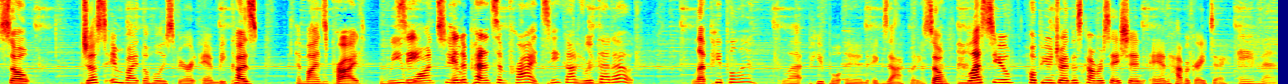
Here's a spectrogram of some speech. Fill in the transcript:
So just invite the Holy Spirit in because And mine's pride. we See? want to Independence and pride. See, God, root that out. Let people in. let people in. Exactly. So bless you. Hope you enjoyed this conversation and have a great day. Amen.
